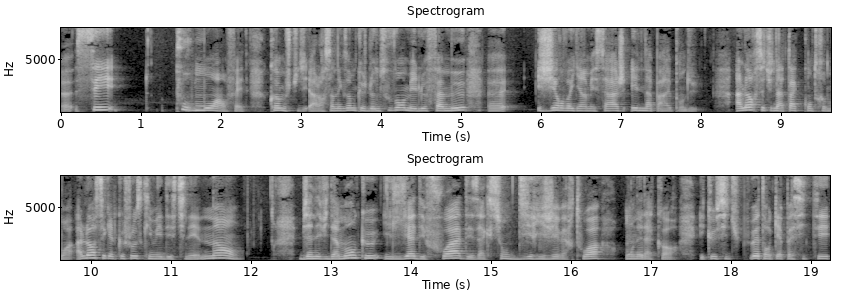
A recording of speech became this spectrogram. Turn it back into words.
euh, c'est pour moi en fait. Comme je te dis, alors c'est un exemple que je donne souvent, mais le fameux euh, j'ai envoyé un message et il n'a pas répondu. Alors c'est une attaque contre moi. Alors c'est quelque chose qui m'est destiné. Non. Bien évidemment qu'il y a des fois des actions dirigées vers toi on est d'accord. Et que si tu peux être en capacité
